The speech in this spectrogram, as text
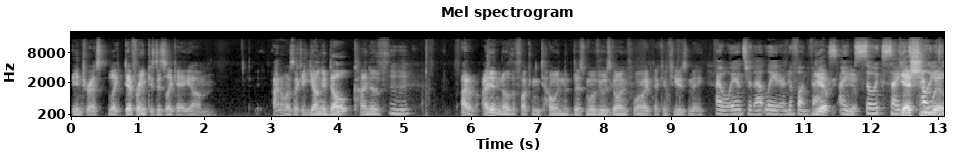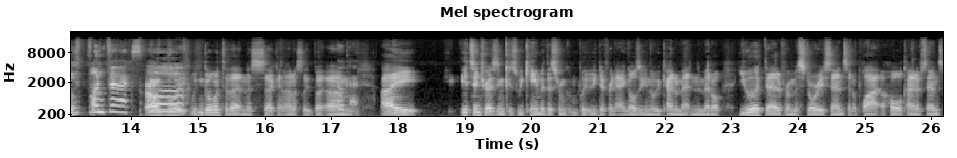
interest like different because it's like a um I don't know. It's like a young adult kind of. Mm-hmm. I don't know. I didn't know the fucking tone that this movie was going for. Like that confused me. I will answer that later in the fun facts. Yep, I am yep. so excited Yes, to tell you you, these fun facts. Oh boy, we can go into that in a second, honestly. But um, Okay. I, it's interesting because we came at this from completely different angles, even though we kind of met in the middle. You looked at it from a story sense and a plot, a whole kind of sense,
